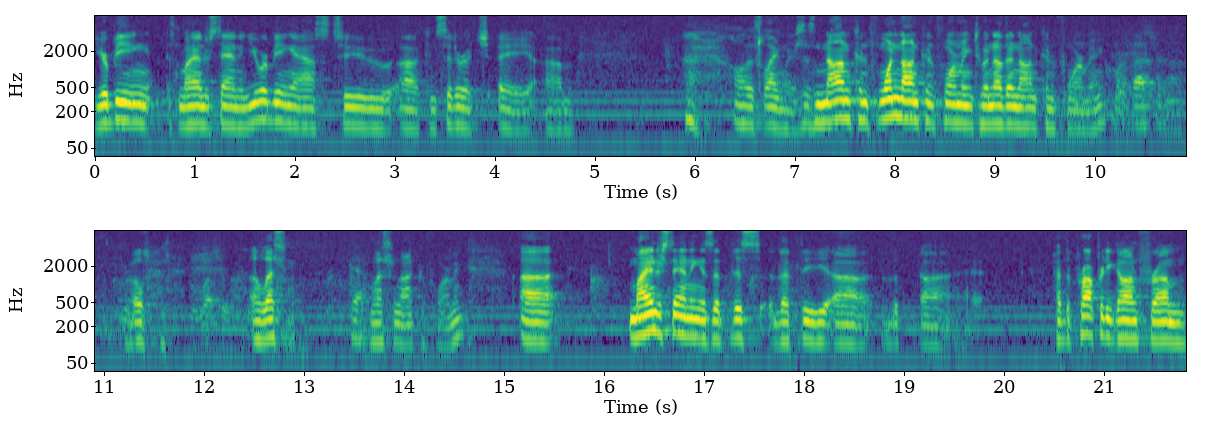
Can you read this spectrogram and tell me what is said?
you're being, it's my understanding, you are being asked to uh, consider a, a, um, all this language, is non, one non-conforming to another non-conforming. Well, A less, Yeah. lesser non-conforming. Uh, My understanding is that this, that the, uh, the, uh, had the property gone from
